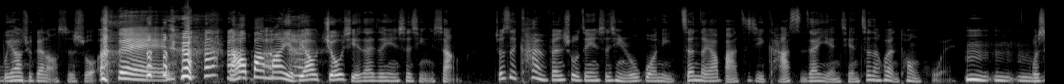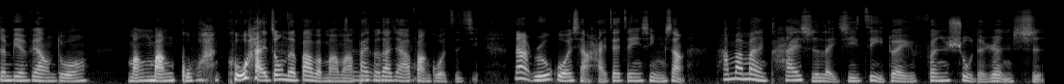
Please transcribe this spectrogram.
不要去跟老师说。对，然后爸妈也不要纠结在这件事情上，就是看分数这件事情。如果你真的要把自己卡死在眼前，真的会很痛苦、欸。哎，嗯嗯嗯，我身边非常多茫茫苦海苦海中的爸爸妈妈，拜托大家要放过自己。那如果小孩在这件事情上，他慢慢开始累积自己对分数的认识。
